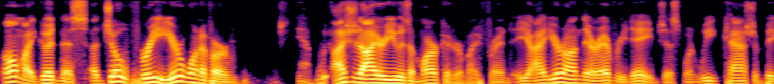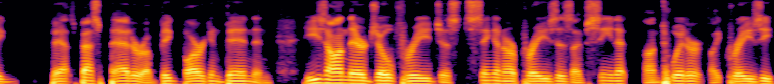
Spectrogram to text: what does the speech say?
Oh my goodness, uh, Joe Free, you're one of our. I should hire you as a marketer, my friend. You're on there every day. Just when we cash a big best, best bet or a big bargain bin, and he's on there, Joe Free, just singing our praises. I've seen it on Twitter like crazy,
